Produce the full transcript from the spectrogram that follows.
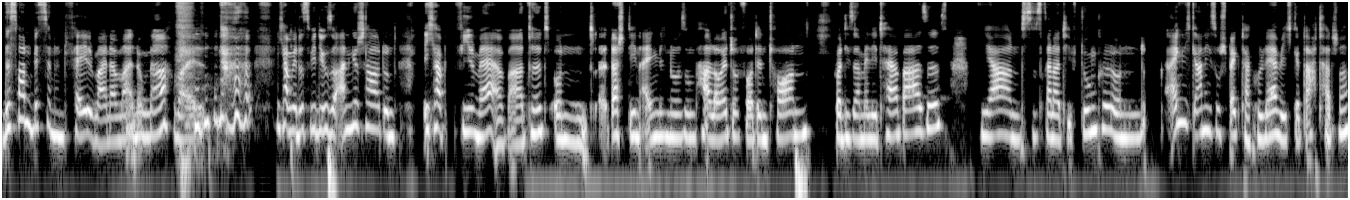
Das war ein bisschen ein Fail meiner Meinung nach, weil ich habe mir das Video so angeschaut und ich habe viel mehr erwartet und äh, da stehen eigentlich nur so ein paar Leute vor den Toren vor dieser Militärbasis. Ja, und es ist relativ dunkel und eigentlich gar nicht so spektakulär, wie ich gedacht hatte.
